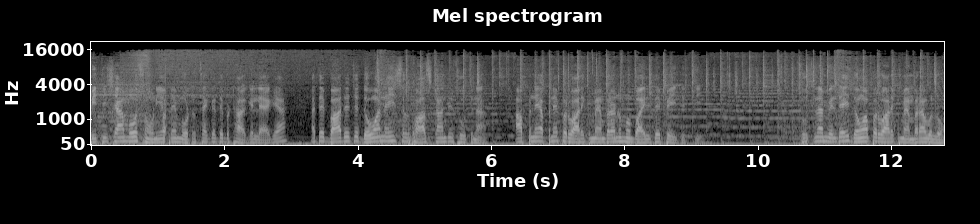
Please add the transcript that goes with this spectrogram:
ਬੀਤੀ ਸ਼ਾਮ ਉਹ ਸੋਨੀਆ ਆਪਣੇ ਮੋਟਰਸਾਈਕਲ ਤੇ ਬਿਠਾ ਕੇ ਲੈ ਗਿਆ ਅਤੇ ਬਾਅਦ ਵਿੱਚ ਦੋਵਾਂ ਨੇ ਹੀ ਸਲਫਾਸ ਖਾਨ ਦੀ ਸੂਚਨਾ ਆਪਣੇ ਆਪਣੇ ਪਰਿਵਾਰਕ ਮੈਂਬਰਾਂ ਨੂੰ ਮੋਬਾਈਲ ਤੇ ਭੇਜ ਦਿੱਤੀ। ਸੂਚਨਾ ਮਿਲਦੇ ਹੀ ਦੋਵਾਂ ਪਰਿਵਾਰਕ ਮੈਂਬਰਾਂ ਵੱਲੋਂ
